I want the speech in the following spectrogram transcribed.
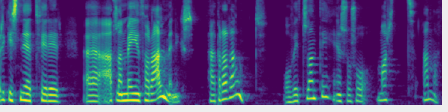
örgisnett fyrir uh, allan megin þóra almennings það er bara ránt og villandi eins og svo margt annað.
